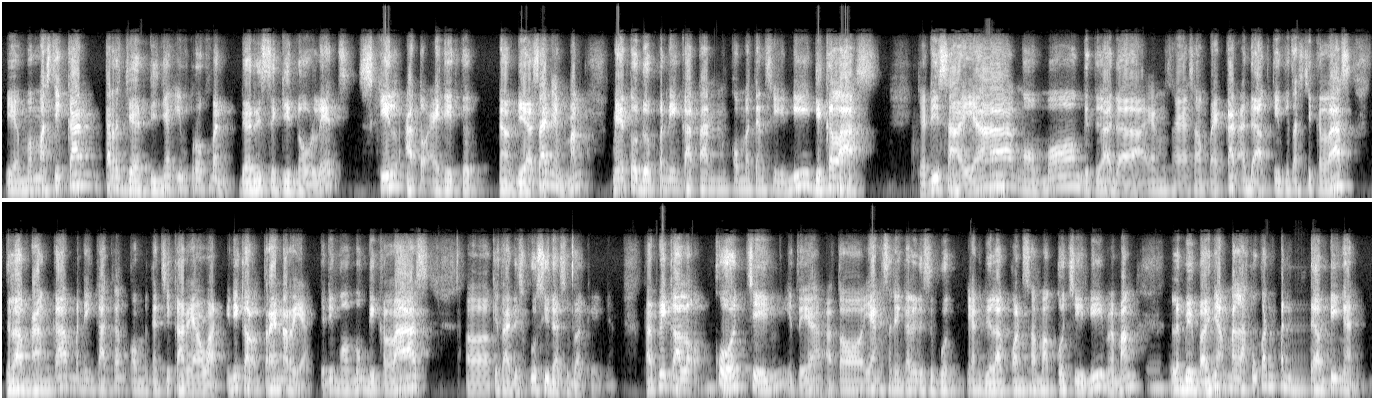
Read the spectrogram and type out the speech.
ya memastikan terjadinya improvement dari segi knowledge, skill atau attitude. Nah, biasanya memang metode peningkatan kompetensi ini di kelas. Jadi saya ngomong gitu ya, ada yang saya sampaikan ada aktivitas di kelas dalam rangka meningkatkan kompetensi karyawan. Ini kalau trainer ya. Jadi ngomong di kelas eh, kita diskusi dan sebagainya. Tapi kalau coaching itu ya atau yang sering kali disebut yang dilakukan sama coach ini memang lebih banyak melakukan pendampingan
